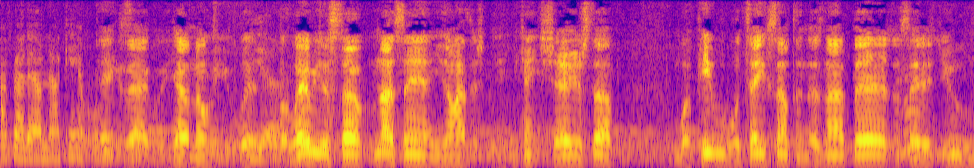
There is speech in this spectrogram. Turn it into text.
I found out now I can't roommate. so- exactly. You gotta know who you with. Yeah. But label your stuff. I'm not saying you don't have to. You can't share your stuff, but people will take something that's not theirs and say that you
